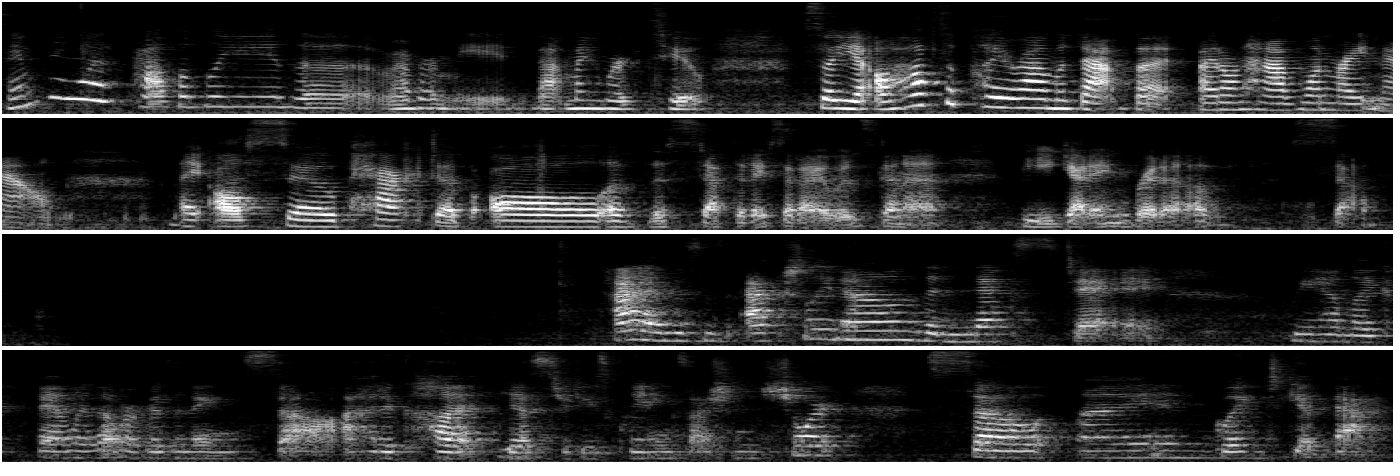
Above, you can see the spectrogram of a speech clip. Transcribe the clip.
Same thing with probably the Rubbermaid. That might work too. So yeah, I'll have to play around with that, but I don't have one right now. I also packed up all of the stuff that I said I was gonna be getting rid of, so. Hi, this is actually now the next day. We had like family that were visiting, so I had to cut yesterday's cleaning session short so I am going to get back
